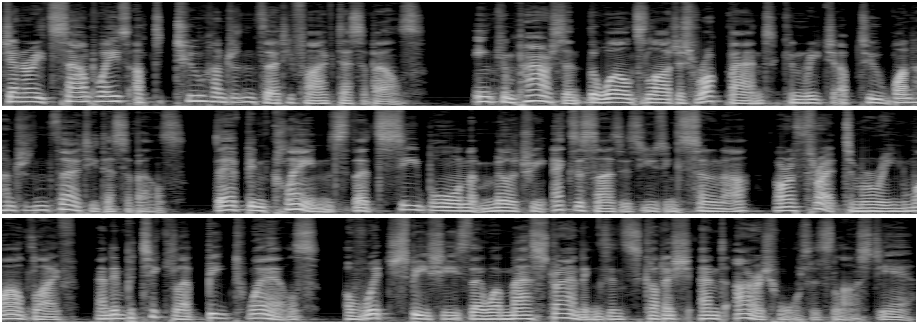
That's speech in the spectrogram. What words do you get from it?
generate sound waves up to 235 decibels. In comparison, the world's largest rock band can reach up to 130 decibels. There have been claims that seaborne military exercises using sonar are a threat to marine wildlife, and in particular beaked whales, of which species there were mass strandings in Scottish and Irish waters last year.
